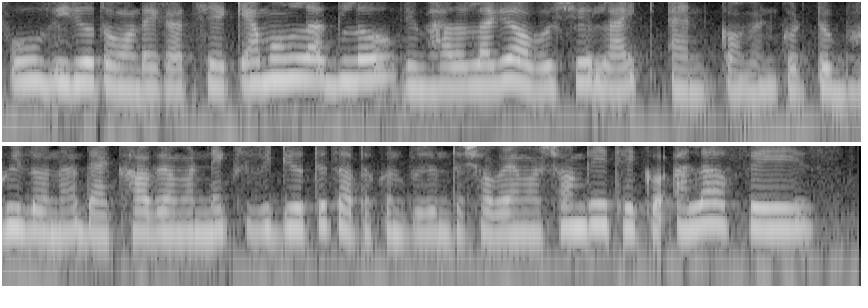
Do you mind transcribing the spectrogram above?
ফুল ভিডিও তোমাদের কাছে কেমন লাগল। যদি ভালো লাগে অবশ্যই লাইক অ্যান্ড কমেন্ট করতে ভুলো না। দেখা হবে আমার নেক্সট ভিডিওতে ততক্ষণ পর্যন্ত সবাই আমার সঙ্গেই থেকো। আল্লাহ হাফেজ।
